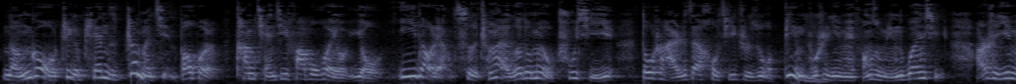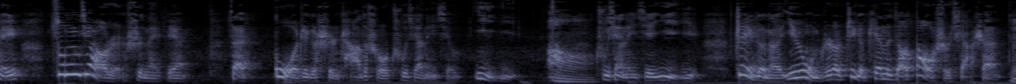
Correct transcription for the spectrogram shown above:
能够这个片子这么紧，包括他们前期发布会有有一到两次，陈凯歌都没有出席，都是还是在后期制作，并不是因为房祖名的关系，而是因为宗教人士那边在过这个审查的时候出现了一些异议。啊，出现了一些异议。这个呢，因为我们知道这个片子叫《道士下山》，对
